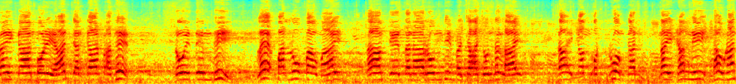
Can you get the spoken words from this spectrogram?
ในการบริหารจัดการประเทศ โดยเต็มที่และบรรลุเป้าหมาย ตามเจตนารมณ์ที่ประชาชนทั้งหลาย ได้กำหนดร่วมกันในครั้งนี้เท่านั้น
